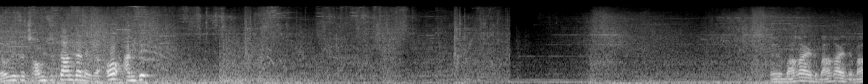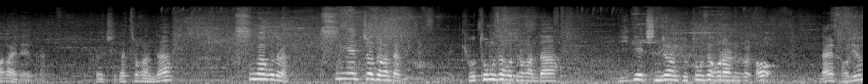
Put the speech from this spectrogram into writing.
여기서 점수 딴다 내가. 어 안돼. 내가 막아야 돼 막아야 돼 막아야 돼 얘들아. 그렇지 나 들어간다. 쿵 하고 들어. 쿵에 쪄 들어간다. 교통사고 들어간다. 이게 진정한 교통사고라는 걸, 어? 날 버려?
